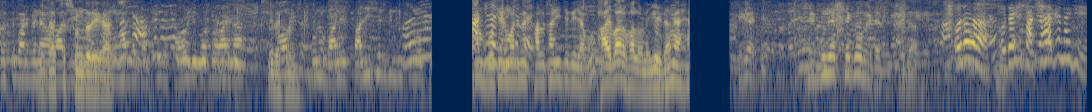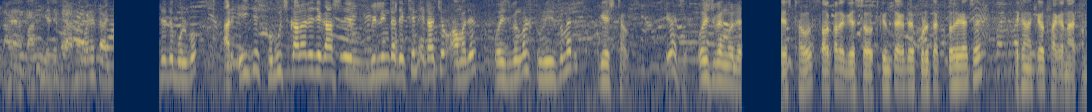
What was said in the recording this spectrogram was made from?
করতে পারবে না এটা হচ্ছে সুন্দরী গাছ। সহজে কথা হয় না। দেখুন। কোনো বালিশ পালিশের কিন্তু কোনো বোটের মাধ্যমে খালখালি থেকে যাব। ফাইবার ভালো নাকি এটা? হ্যাঁ হ্যাঁ। ঠিক আছে। সেগুনের থেকেও বেটার এটা। ওটা ওটা কি পাখি থাকে নাকি? হ্যাঁ পাখি যাতে বাসা করে তার যেতে বলব। আর এই যে সবুজ কালারের যে গাছ বিল্ডিংটা দেখছেন এটা হচ্ছে আমাদের ওয়েস্ট বেঙ্গল ট্যুরিজমের গেস্ট হাউস ঠিক আছে? ওয়েস্ট বেঙ্গলের গেস্ট হাউস, সরকারের গেস্ট হাউস, কিন্তু একটা পরিত্যক্ত হয়ে গেছে, এখানে কেউ থাকে না এখন।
